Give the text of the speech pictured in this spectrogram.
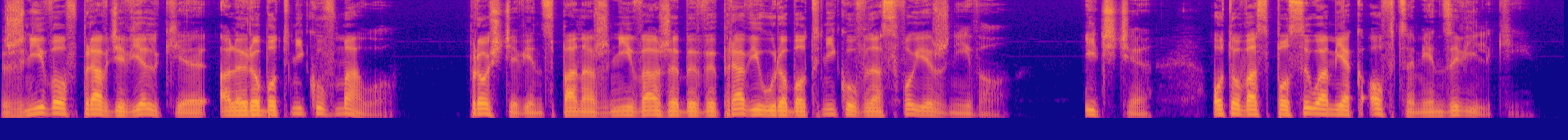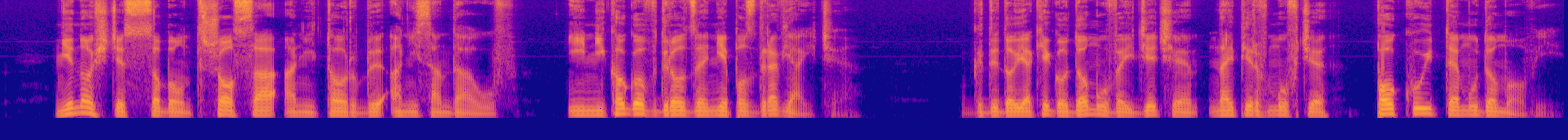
Żniwo wprawdzie wielkie, ale robotników mało. Proście więc pana żniwa, żeby wyprawił robotników na swoje żniwo. Idźcie, oto was posyłam jak owce między wilki. Nie noście z sobą trzosa, ani torby, ani sandałów i nikogo w drodze nie pozdrawiajcie. Gdy do jakiego domu wejdziecie, najpierw mówcie pokój temu domowi.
